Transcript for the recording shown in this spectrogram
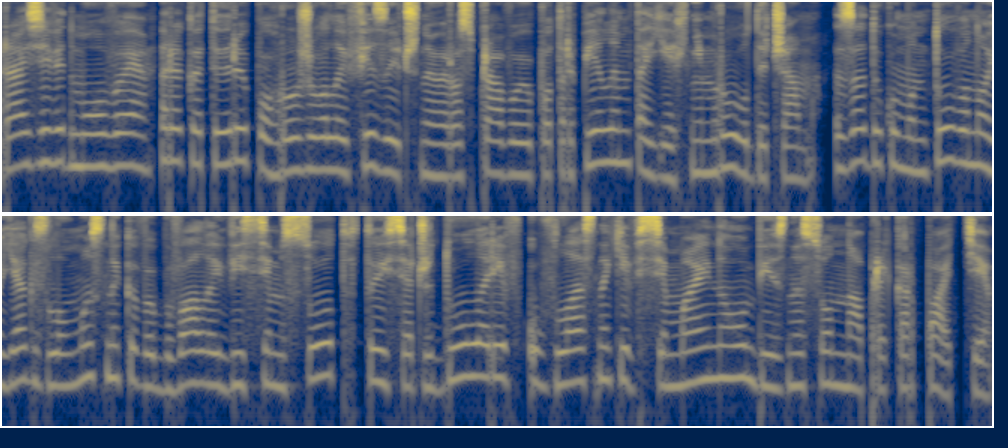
разі відмови рекетири погрожували фізичною розправою потерпілим та їхнім родичам. Задокументовано, як зловмисники вибивали 800 тисяч доларів у власників сімейного бізнесу на Прикарпатті.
